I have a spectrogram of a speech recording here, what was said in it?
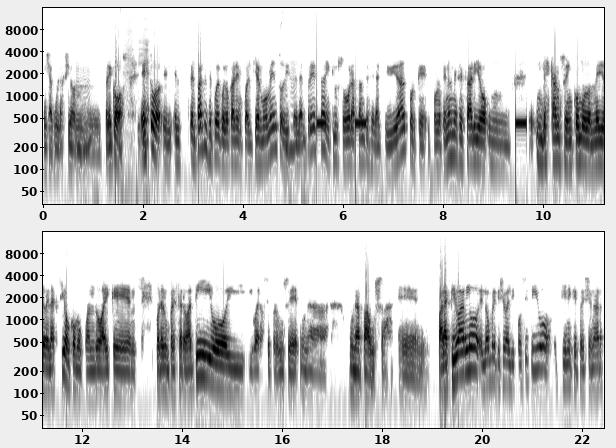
eyaculación precoz. Esto, el, el, el se puede colocar en cualquier momento, dice la empresa, incluso horas antes de la actividad, porque por lo que no es necesario un, un descanso incómodo en medio de la acción, como cuando hay que poner un preservativo y, y bueno, se produce una, una pausa. Eh, para activarlo, el hombre que lleva el dispositivo tiene que presionar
